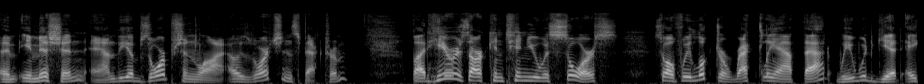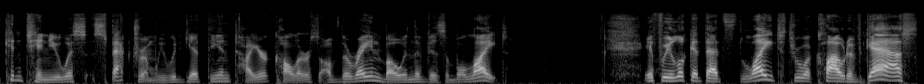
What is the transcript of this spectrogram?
um, emission and the absorption line absorption spectrum. But here is our continuous source. So if we look directly at that, we would get a continuous spectrum. We would get the entire colors of the rainbow in the visible light. If we look at that light through a cloud of gas,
